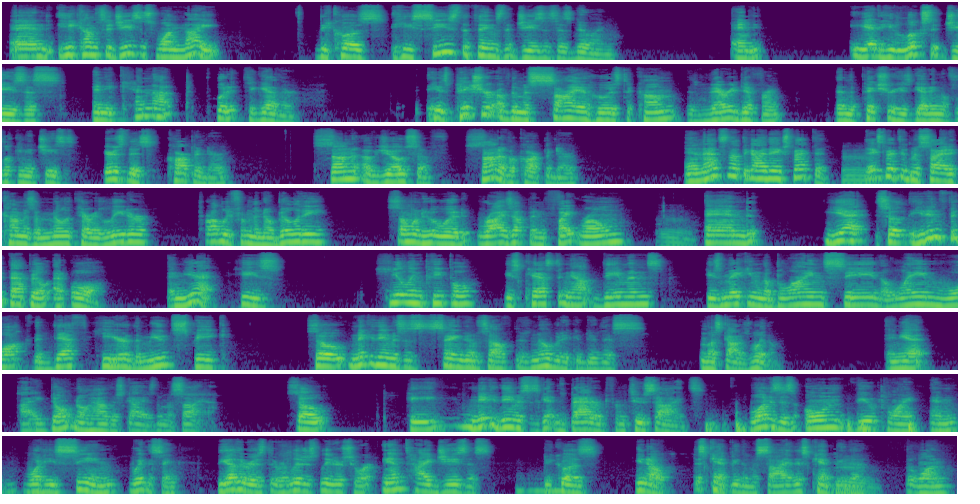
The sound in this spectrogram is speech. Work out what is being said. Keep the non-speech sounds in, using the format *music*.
And he comes to Jesus one night because he sees the things that Jesus is doing. And yet he looks at Jesus and he cannot put it together. His picture of the Messiah who is to come is very different than the picture he's getting of looking at Jesus. Here's this carpenter, son of Joseph, son of a carpenter, and that's not the guy they expected. Mm. They expected Messiah to come as a military leader, probably from the nobility, someone who would rise up and fight Rome. Mm. And yet, so he didn't fit that bill at all. And yet, he's healing people, he's casting out demons, he's making the blind see, the lame walk, the deaf hear, the mute speak. So Nicodemus is saying to himself, There's nobody could do this unless God is with him. And yet, I don't know how this guy is the Messiah. So he Nicodemus is getting battered from two sides. One is his own viewpoint and what he's seeing, witnessing. The other is the religious leaders who are anti-Jesus because, you know, this can't be the Messiah, this can't be the, hmm. the one.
